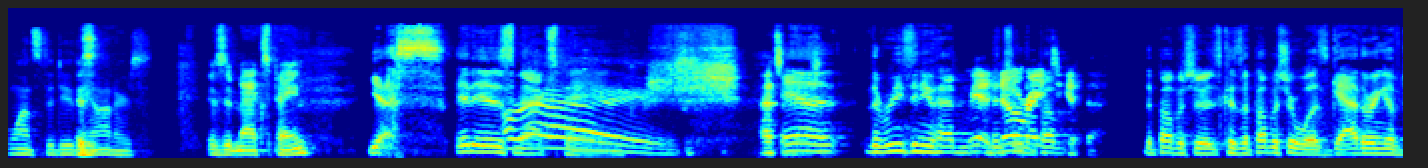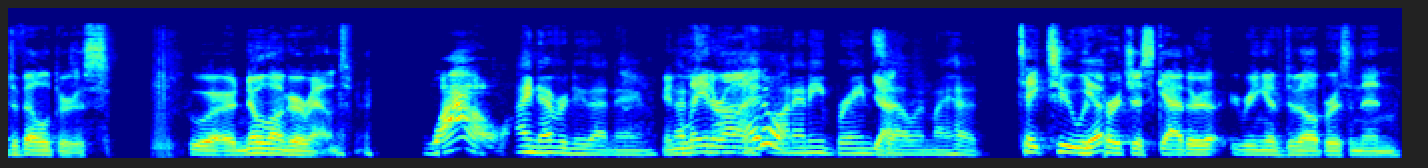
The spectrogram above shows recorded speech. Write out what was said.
Who wants to do the Is- honors? Is it Max Payne? Yes, it is All Max Payne. That's amazing. And the reason you had we had no mentioned right the, to get that. the publisher is because the publisher was Gathering of Developers, who are no longer around. Wow. I never knew that name. And That's later not on- I don't- want any brain Yeah. cell in my head. Take Two would Yep. purchase Gathering of Developers and then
